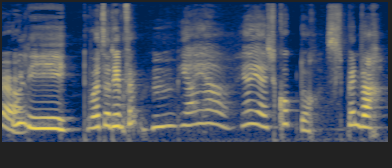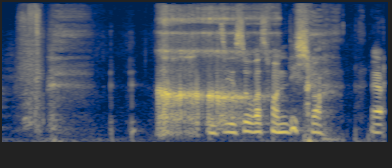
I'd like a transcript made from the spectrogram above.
Ja. Uli, du wolltest doch den Film. Hm, ja, ja, ja, ja, ich guck doch. Ich bin wach. Und sie ist sowas von nicht wach. Ja.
